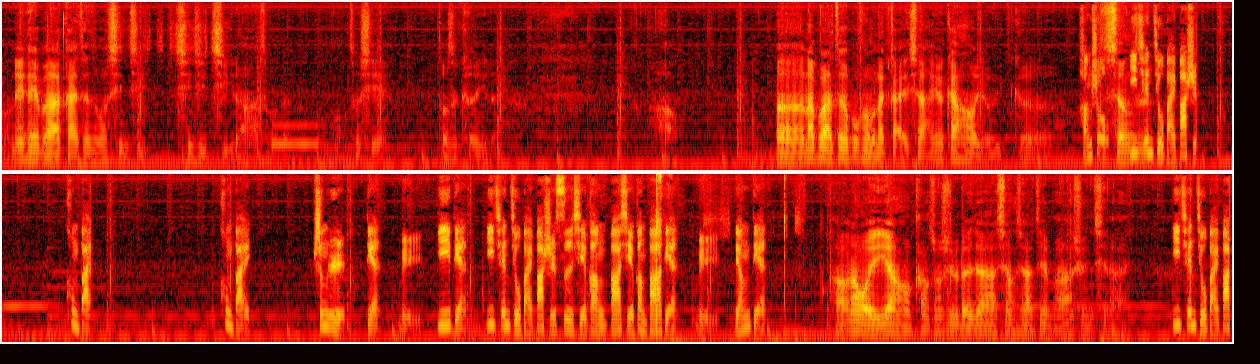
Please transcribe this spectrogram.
哦你也可以把它改成什么星期星期几啦什么的，哦这些都是可以的。好，呃，那不然这个部分我们来改一下，因为刚好有一个行首一千九百八十空白空白生日点 B 一点一千九百八十四斜杠八斜杠八点 B 两点好，那我一样哦，Ctrl Shift 加向下键把它选起来。一千九百八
